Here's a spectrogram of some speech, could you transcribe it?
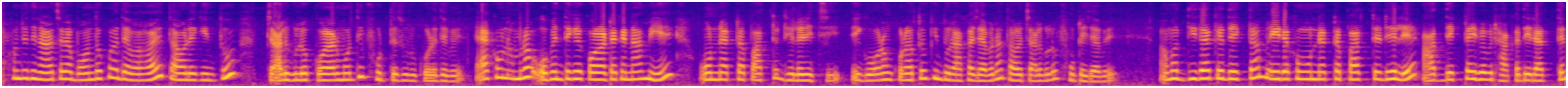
এখন যদি নাড়াচাড়া বন্ধ করে দেওয়া হয়, তাহলে কিন্তু চালগুলো কড়ার মধ্যে ফুটতে শুরু করে দেবে। এখন আমরা ওভেন থেকে কড়াটাকে নামিয়ে অন্য একটা পাত্রে ঢেলে নিচ্ছি। এই গরম কড়াতেও কিন্তু রাখা যাবে না, তাহলে চালগুলো ফুটে যাবে। আমার দিদাকে দেখতাম, এইরকম অন্য একটা পাত্রে ঢেলে আর্ধেকটা এইভাবে ঢাকা দিয়ে রাখতেন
